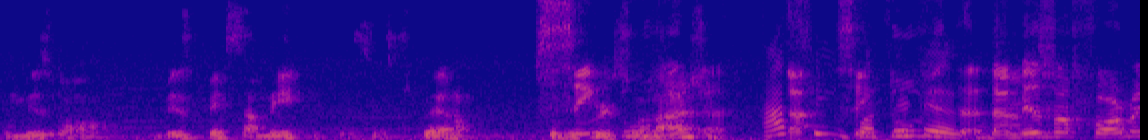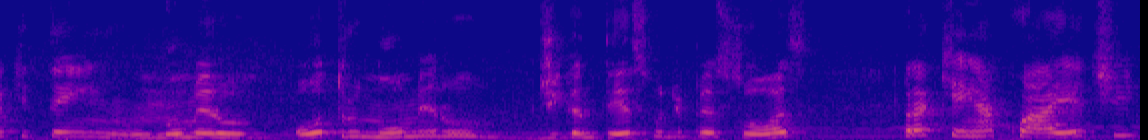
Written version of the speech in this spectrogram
com o mesmo, o mesmo pensamento que vocês tiveram sobre o personagem? dúvida. Ah, Da- sim, sem com dúvida. certeza. Da mesma forma que tem um número, outro número gigantesco de pessoas pra quem a Quiet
